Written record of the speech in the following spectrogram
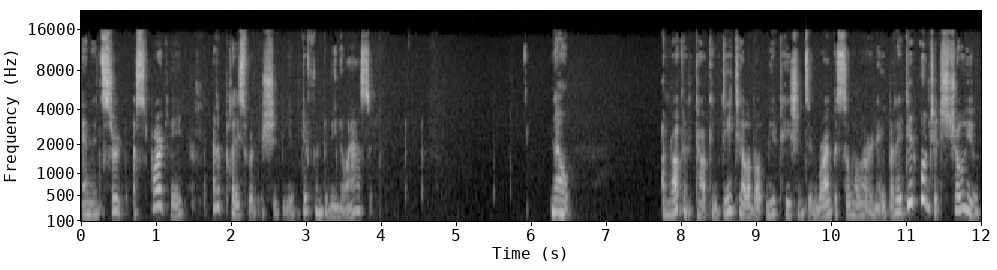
and insert aspartate at a place where there should be a different amino acid. Now, I'm not going to talk in detail about mutations in ribosomal RNA, but I did want to show you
